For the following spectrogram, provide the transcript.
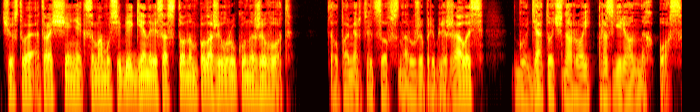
Чувствуя отвращение к самому себе, Генри со стоном положил руку на живот. Толпа мертвецов снаружи приближалась, гудя точно рой разъяренных ос.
